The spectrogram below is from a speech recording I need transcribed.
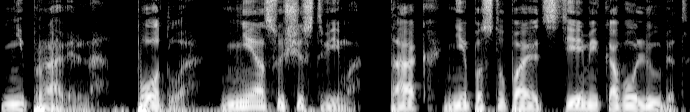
Неправильно. Подло, неосуществимо. Так не поступают с теми, кого любят,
